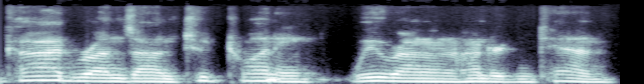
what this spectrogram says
God runs on 220, we run on 110.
